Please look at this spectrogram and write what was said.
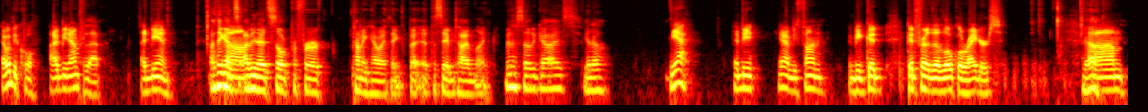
That would be cool. I'd be down for that. I'd be in. I think that's. I Um, mean, I'd still prefer Cunningham. I think, but at the same time, like Minnesota guys, you know. Yeah, it'd be yeah, it'd be fun. It'd be good good for the local writers. Yeah, Um,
